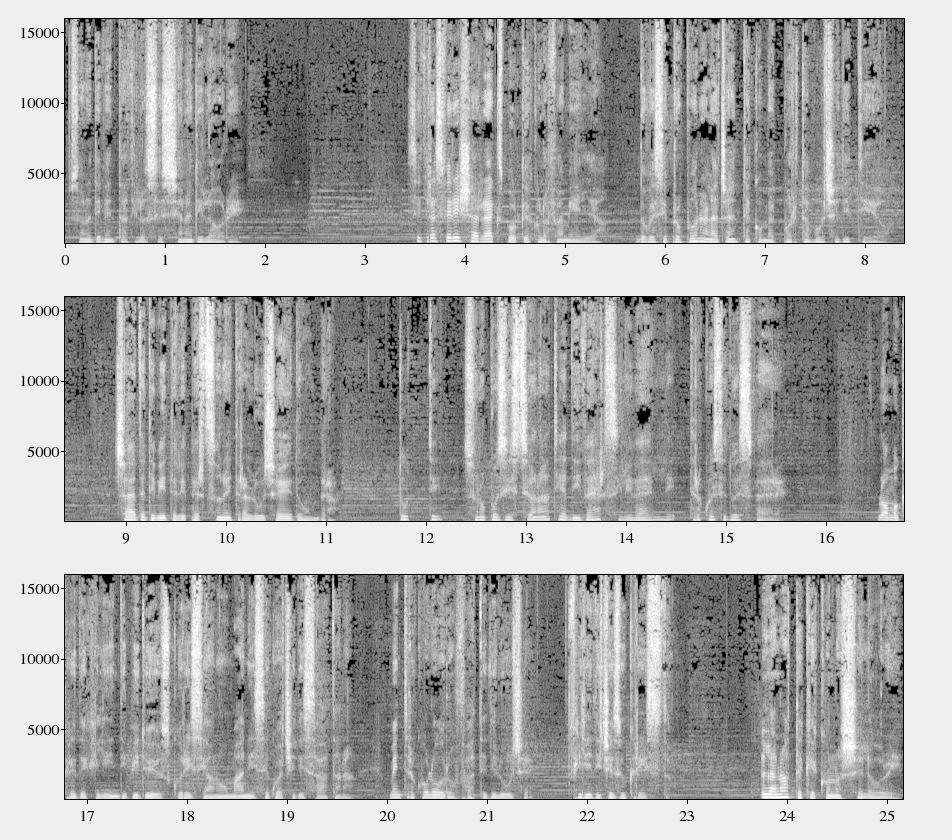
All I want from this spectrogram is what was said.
sono diventati l'ossessione di Lori. Si trasferisce a Rexburg con la famiglia, dove si propone alla gente come portavoce di Dio. Chad divide le persone tra luce ed ombra tutti sono posizionati a diversi livelli tra queste due sfere. L'uomo crede che gli individui oscuri siano umani seguaci di Satana, mentre coloro fatti di luce, figli di Gesù Cristo. La notte che conosce Lori,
